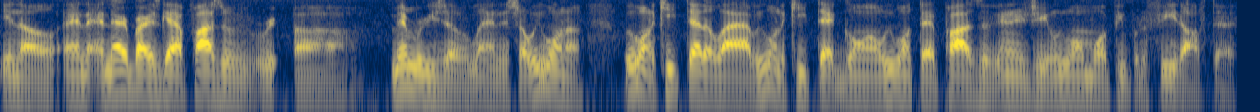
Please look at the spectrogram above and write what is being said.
you know, and, and everybody's got positive uh, memories of Landon. So we want to we want to keep that alive. We want to keep that going. We want that positive energy, and we want more people to feed off that.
